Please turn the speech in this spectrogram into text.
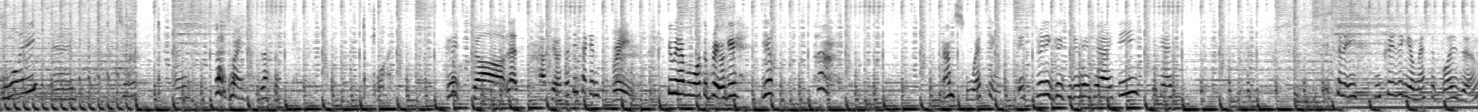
Two more. And two. And Last one. last one. One. Good job. Let's have your 30 second break. Here we have a water break, okay? Yep. I'm sweating. It's really good to do HIIT because it's going to increasing your metabolism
